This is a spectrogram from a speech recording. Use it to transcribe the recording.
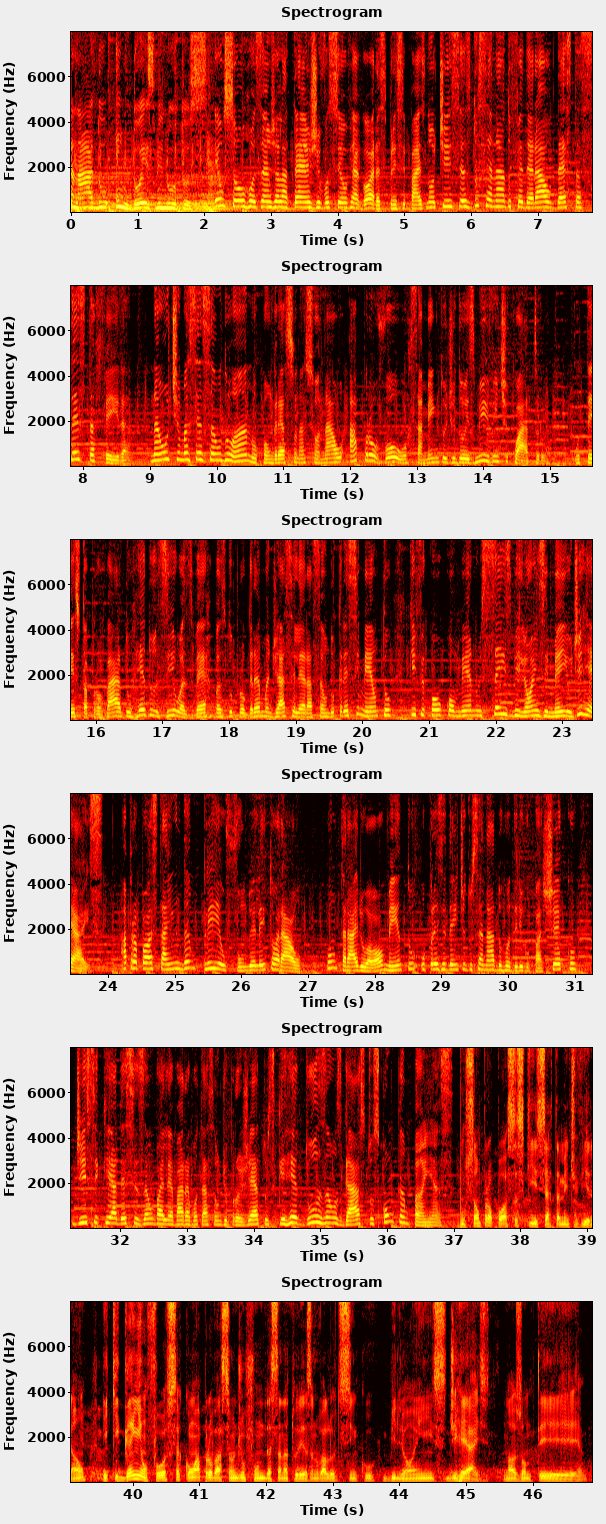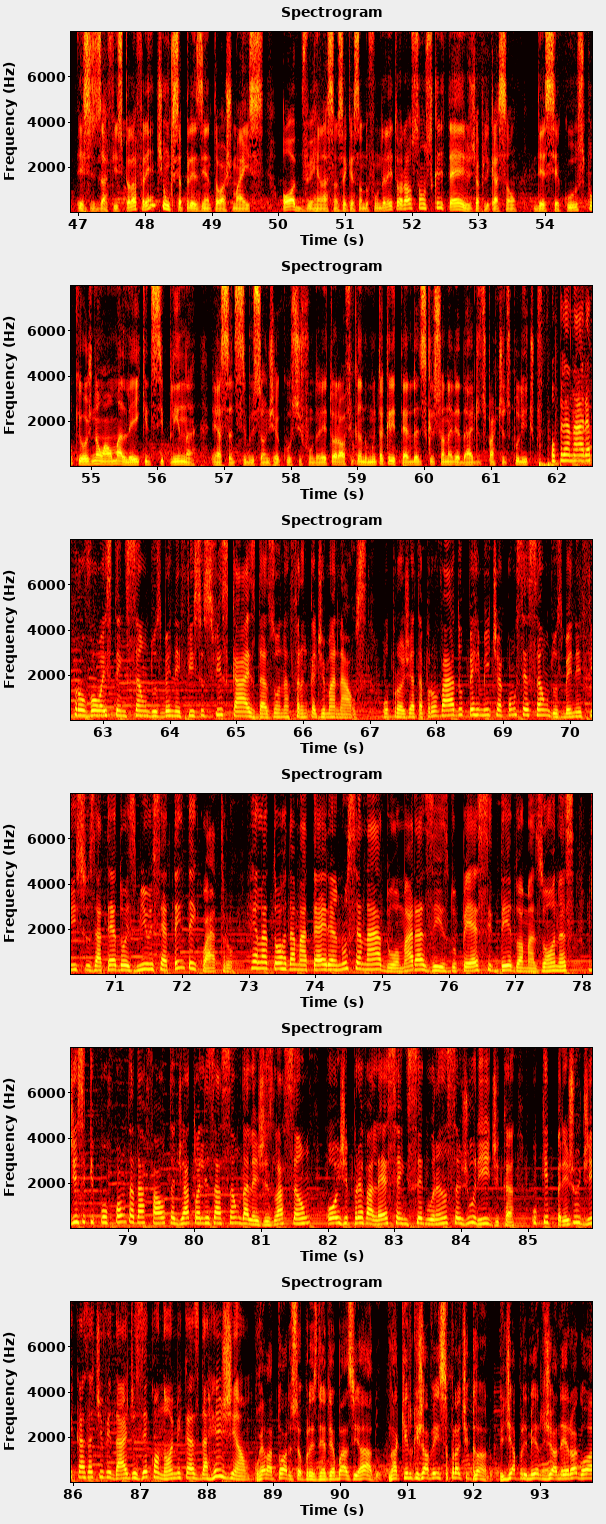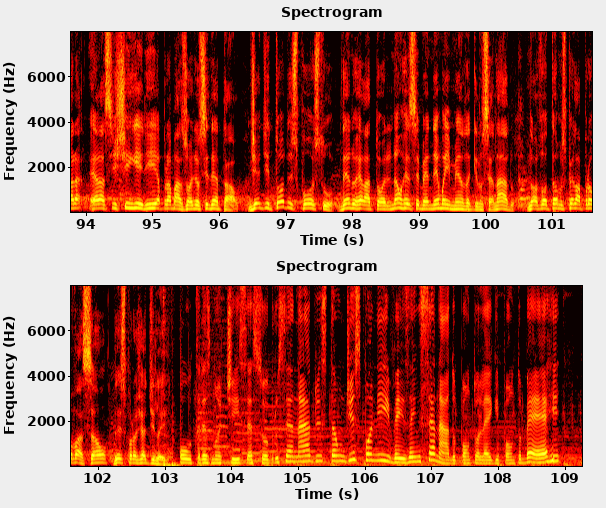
Senado em dois minutos. Eu sou Rosângela Terge e você ouve agora as principais notícias do Senado Federal desta sexta-feira. Na última sessão do ano, o Congresso Nacional aprovou o orçamento de 2024. O texto aprovado reduziu as verbas do Programa de Aceleração do Crescimento, que ficou com menos 6 bilhões e meio de reais. A proposta ainda amplia o fundo eleitoral, Contrário ao aumento, o presidente do Senado, Rodrigo Pacheco, disse que a decisão vai levar à votação de projetos que reduzam os gastos com campanhas. São propostas que certamente virão e que ganham força com a aprovação de um fundo dessa natureza no valor de 5 bilhões de reais. Nós vamos ter esses desafios pela frente. Um que se apresenta, eu acho, mais óbvio em relação a essa questão do fundo eleitoral são os critérios de aplicação desse recurso, porque hoje não há uma lei que disciplina essa distribuição de recursos de fundo eleitoral, ficando muito a critério da discricionariedade dos partidos políticos. O plenário aprovou a extensão dos benefícios fiscais da Zona Franca de Manaus. O projeto aprovado permite a concessão dos benefícios até 2074. Relator da matéria no Senado, Omar Aziz, do PSD do Amazonas, disse que por conta da falta de atualização da legislação, hoje prevalece a insegurança jurídica, o que prejudica as atividades econômicas da região. O relatório, senhor presidente, é baseado naquilo que já vem se praticando. E dia 1 de janeiro agora, ela se extinguiria para a Amazônia Ocidental. Diante de todo exposto dentro do relatório não recebendo nenhuma emenda aqui no Senado, nós votamos pela aprovação desse projeto de lei. Outras notícias sobre o Senado estão disponíveis em senado.leg.br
